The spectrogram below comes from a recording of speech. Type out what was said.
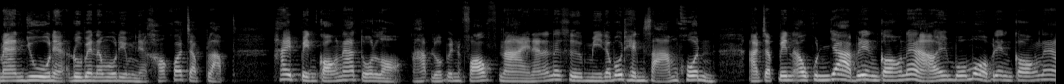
แมนยูเนี่ยรูเบนอโมริมเนี่ยเขาก็จะปรับให้เป็นกองหน้าตัวหลอกนะครับหรือว่าเป็นฟอลฟ์ไนนะนั่นก็คือมีดับเบิลเทนสามคน อาจจะเป็นเอาคุณย่าไปเล่นกองหน้า เอาเอ็มโบโมไปเล่นกองหน้า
